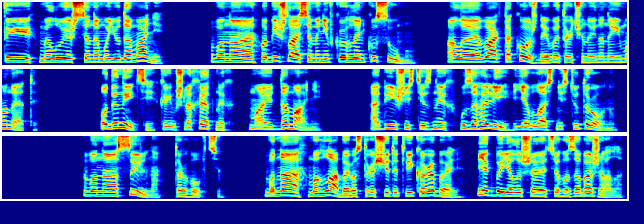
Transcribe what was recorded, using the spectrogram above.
Ти милуєшся на мою дамані? Вона обійшлася мені в кругленьку суму, але варта кожної витраченої на неї монети. Одиниці, крім шляхетних, мають дамані, а більшість із них узагалі є власністю трону. Вона сильна, торговцю. Вона могла би розтрощити твій корабель, якби я лише цього забажала.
